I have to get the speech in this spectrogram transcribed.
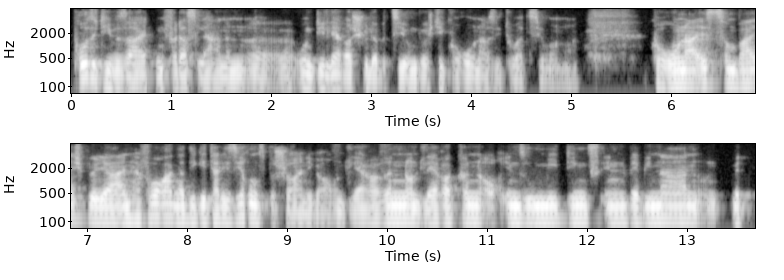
positive Seiten für das Lernen äh, und die Lehrer-Schüler-Beziehung durch die Corona-Situation. Corona ist zum Beispiel ja ein hervorragender Digitalisierungsbeschleuniger und Lehrerinnen und Lehrer können auch in Zoom-Meetings, in Webinaren und mit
